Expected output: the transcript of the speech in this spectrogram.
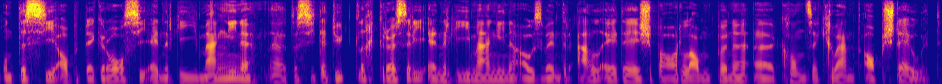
Und das sind aber die grossen Energiemengen, äh, das sind deutlich größere Energiemengen, als wenn der LED-Sparlampen äh, konsequent abstellt.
